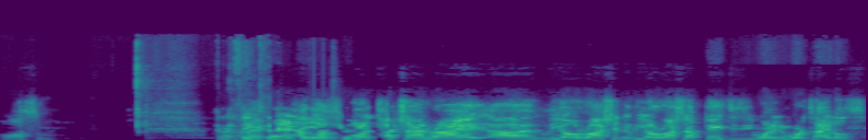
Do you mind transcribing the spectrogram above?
Awesome. And I think right, that anything else you it. want to touch on, Ryan? Uh, Leo Rush and Leo Rush updates. Does he want any more titles?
